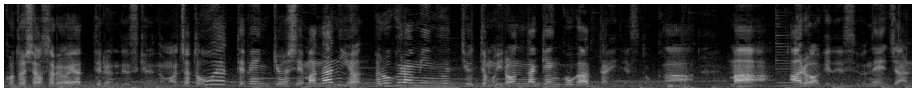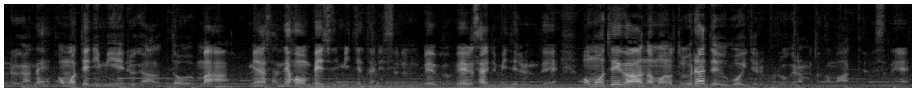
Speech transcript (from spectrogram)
今年はそれをやってるんですけれども、じゃあどうやって勉強して、まあ何を、プログラミングって言ってもいろんな言語があったりですとか、まあ、あるわけですよね、ジャンルがね。表に見える側と、まあ、皆さんね、ホームページで見てたりする、ウェブ、ウェブサイト見てるんで、表側のものと裏で動いてるプログラムとかもあってですね、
